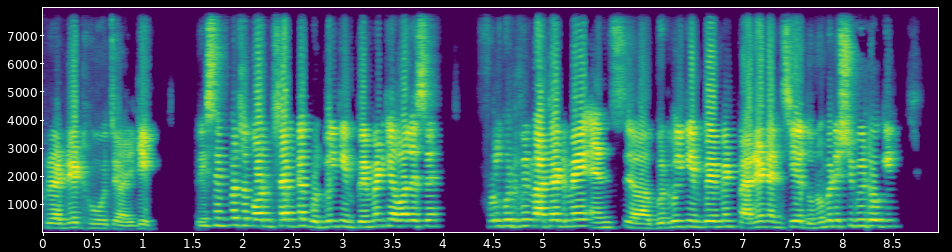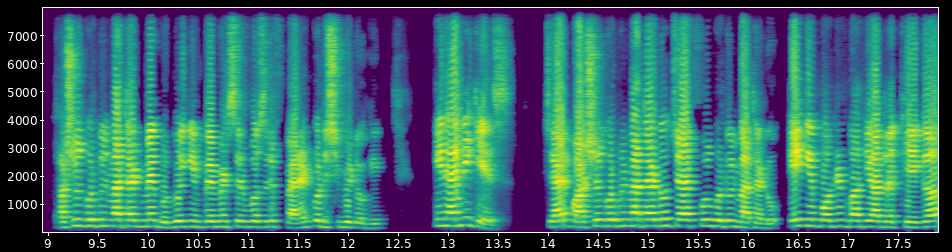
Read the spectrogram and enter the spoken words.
क्रेडिट हो जाएगी। तो सिंपल सा कॉन्सेप्ट है गुडविल की इम्पेयरमेंट के हवाले से। फुल गुडविल मेथड में गुडविल की इम्पेयरमेंट पेरेंट एनसीए दोनों में डिस्ट्रीब्यूट होगी। पार्शियल गुडविल मेथड में गुडविल की इम्पेयरमेंट सिर्फ़ और सिर्फ़ पेरेंट को डिस्ट्रीब्यूट होगी। इन एनी केस चाहे पार्शियल गुडविल मेथड हो, चाहे फुल गुडविल मेथड हो, एक इंपॉर्टेंट बात याद रखिएगा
